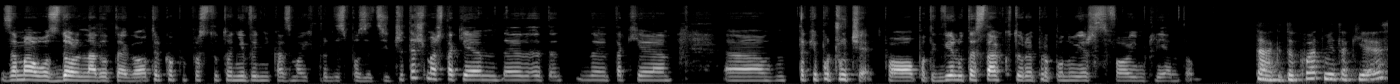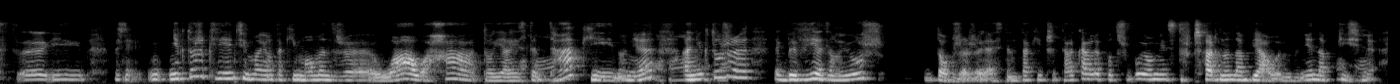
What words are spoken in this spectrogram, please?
za mało zdolna do tego, tylko po prostu to nie wynika z moich predyspozycji. Czy też masz takie, e, takie, e, takie poczucie po, po tych wielu testach, które proponujesz swoim klientom? Tak, dokładnie tak jest. Y, I właśnie niektórzy klienci mają taki moment, że wow, aha, to ja jestem aha. taki, no nie? A niektórzy jakby wiedzą już, dobrze, że ja jestem taki czy taka, ale potrzebują mieć to czarno na białym, no nie na piśmie. Aha.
